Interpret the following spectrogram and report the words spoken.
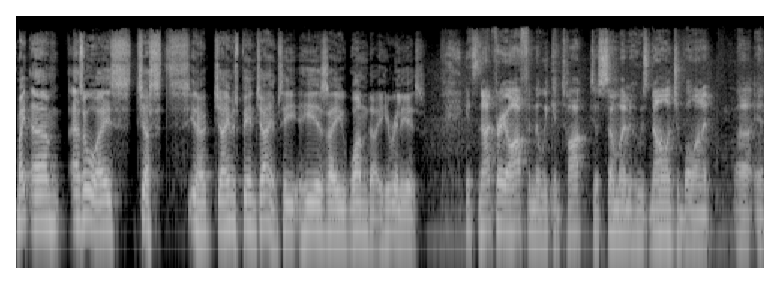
Mate, um, as always, just, you know, James being James. He, he is a wonder. He really is. It's not very often that we can talk to someone who's knowledgeable on a uh,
